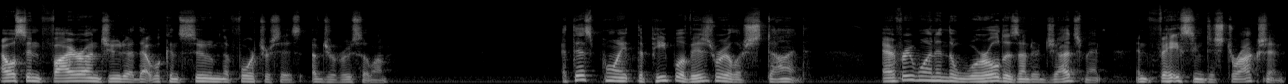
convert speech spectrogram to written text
I will send fire on Judah that will consume the fortresses of Jerusalem. At this point, the people of Israel are stunned. Everyone in the world is under judgment and facing destruction.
